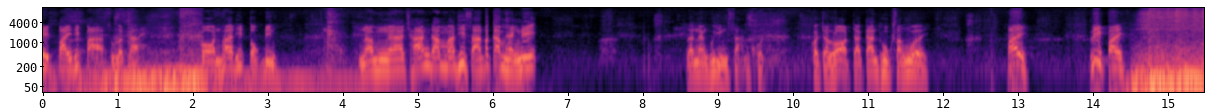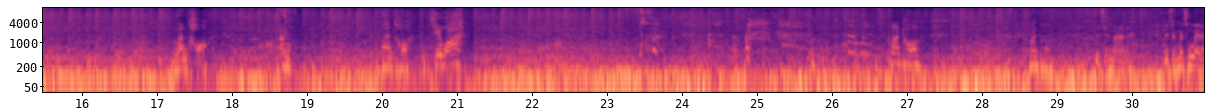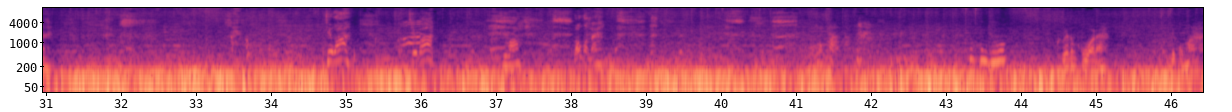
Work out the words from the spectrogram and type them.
รีบไปที่ป่าสุรกาย ก่อนพระอาทิตย์ตกดินนำงาช้างดำมาที่ศาลประกรรมแห่งนี้ และนางผู้หญิงสามคน ก็จะรอดจากการถูกสังเวย ไป รีบไปม่านทองม่านทอง เชวาม่านทองม่านทอง เดี๋ยวฉันมานะ เดี๋ยวฉันมาช่วยนะ เชวะเชวะเชวะรอก่อนนะ คุณไม่ต้องกลัวนะ เดี๋ยวผมมา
